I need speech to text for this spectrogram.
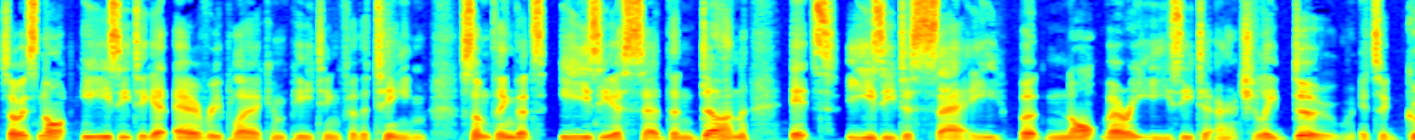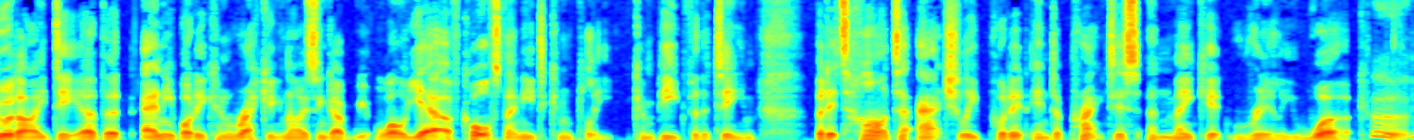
So it's not easy to get every player competing for the team. Something that's easier said than done, it's easy to say, but not very easy to actually do. It's a good idea that anybody can recognize and go, Well, yeah, of course they need to complete compete for the team, but it's hard to actually put it into practice and make it really work. Hmm.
